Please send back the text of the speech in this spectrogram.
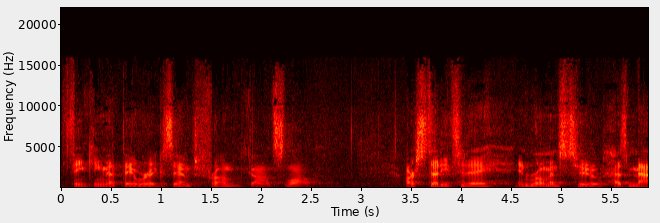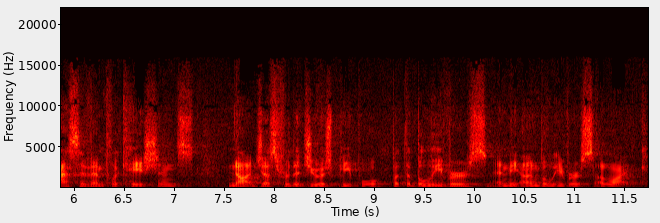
thinking that they were exempt from God's law. Our study today in Romans 2 has massive implications, not just for the Jewish people, but the believers and the unbelievers alike.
